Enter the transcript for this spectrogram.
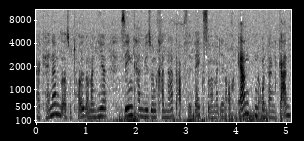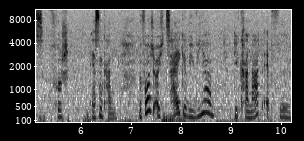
erkennen. Also toll, wenn man hier sehen kann, wie so ein Granatapfel wächst, wenn man den auch ernten und dann ganz frisch essen kann. Bevor ich euch zeige, wie wir die Granatäpfel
